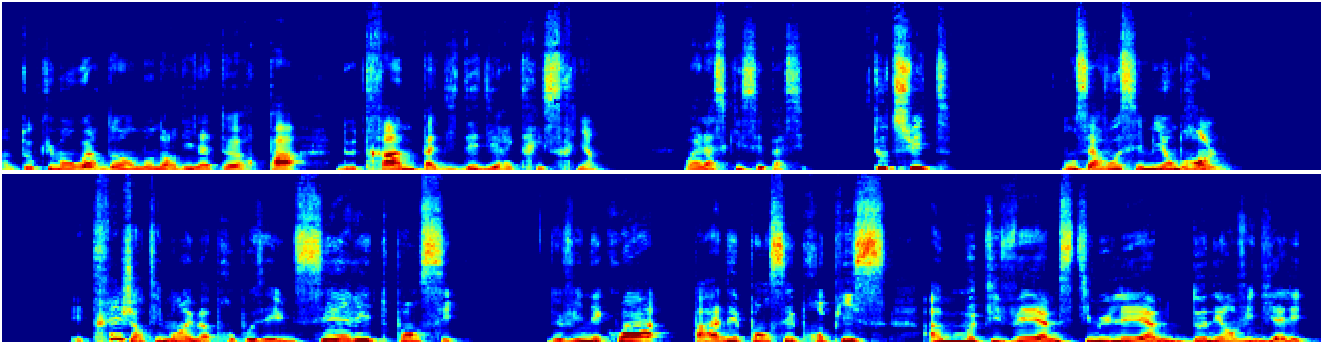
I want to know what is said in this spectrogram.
un document Word dans mon ordinateur, pas de trame, pas d'idée directrice, rien. Voilà ce qui s'est passé. Tout de suite, mon cerveau s'est mis en branle. Et très gentiment, il m'a proposé une série de pensées. Devinez quoi? Pas des pensées propices à me motiver, à me stimuler, à me donner envie d'y aller.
